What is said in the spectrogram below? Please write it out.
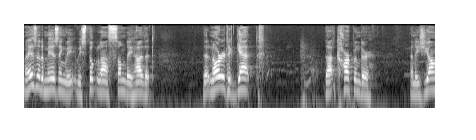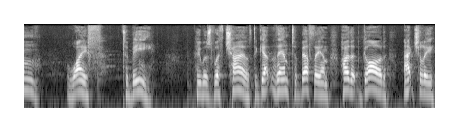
Now, isn't it amazing? We, we spoke last Sunday how that, that in order to get that carpenter and his young wife to be, who was with child, to get them to Bethlehem, how that God actually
